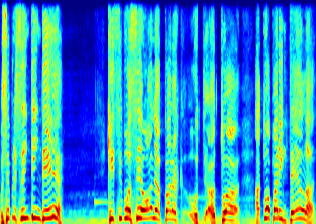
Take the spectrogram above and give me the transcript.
Você precisa entender que se você olha para a tua, a tua parentela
